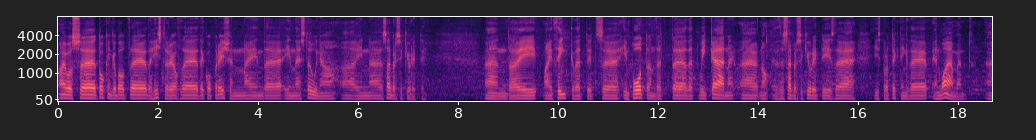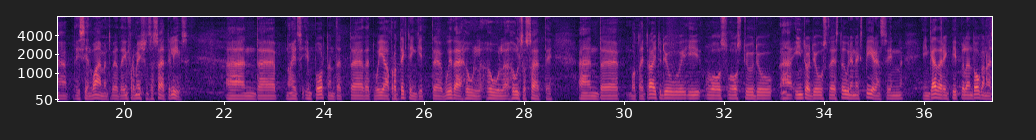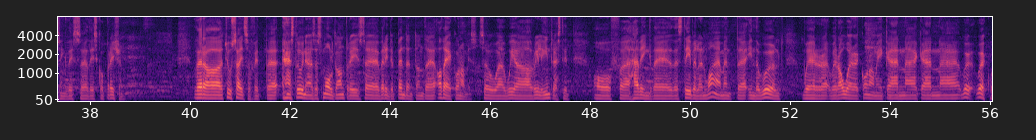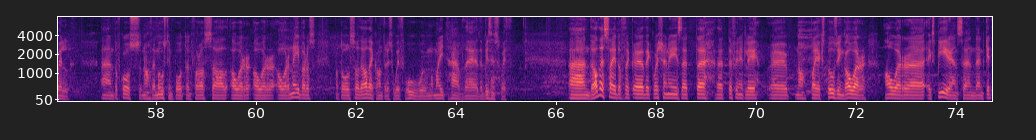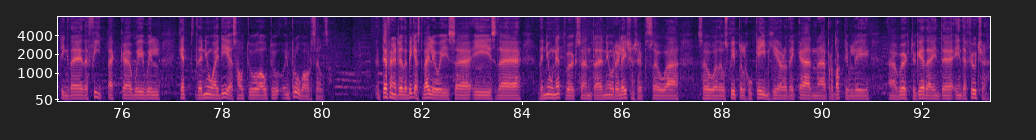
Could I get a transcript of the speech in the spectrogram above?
I was uh, talking about the, the history of the, the cooperation in, the, in Estonia uh, in uh, cybersecurity. And I, I think that it's uh, important that, uh, that we can, uh, no, the cybersecurity is, the, is protecting the environment, this environment where the information society lives. And no, it's important that, that we are protecting it with a whole, whole, whole society and uh, what I tried to do was, was to do, uh, introduce the Estonian experience in, in gathering people and organizing this, uh, this cooperation. There are two sides of it. Uh, Estonia as a small country is uh, very dependent on the other economies, so uh, we are really interested of having the, the stable environment in the world where, where our economy can, can work well and of course, you know, the most important for us are our, our, our neighbors, but also the other countries with who we might have the, the business with. And the other side of the, uh, the question is that, uh, that definitely uh, no, by exposing our, our uh, experience and then getting the, the feedback, uh, we will get the new ideas how to, how to improve ourselves definitely the biggest value is uh, is the the new networks and uh, new relationships. So uh, so those people who came here they can uh, productively uh, work together in the in the future.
